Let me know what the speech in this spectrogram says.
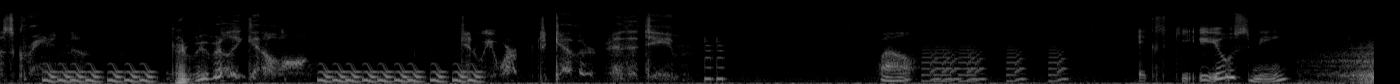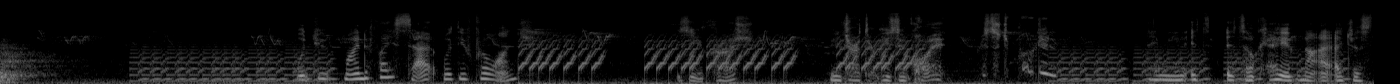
a screen. Can we really get along? Can we work together as a team? Well, excuse me. Would you mind if I sat with you for lunch? Is it your crush? You need to using quiet. You're such a mean, it's it's okay if not. I, I just.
